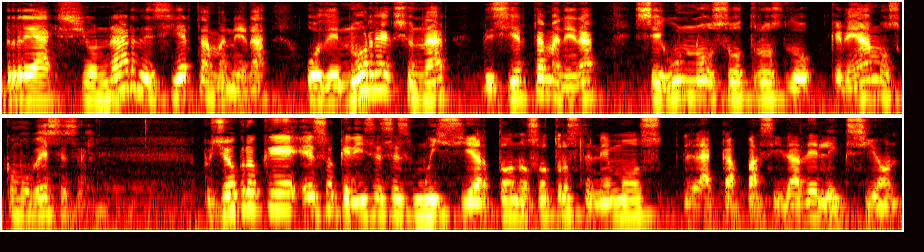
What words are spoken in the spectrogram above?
reaccionar de cierta manera o de no reaccionar de cierta manera según nosotros lo creamos. ¿Cómo ves, César? Pues yo creo que eso que dices es muy cierto. Nosotros tenemos la capacidad de elección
